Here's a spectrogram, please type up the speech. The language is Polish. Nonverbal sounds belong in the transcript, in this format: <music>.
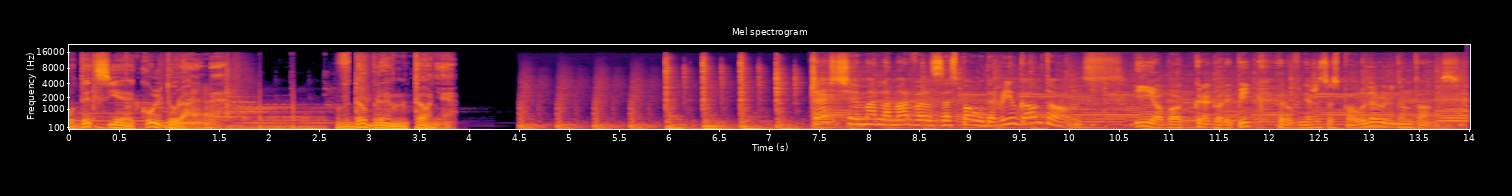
Audycje kulturalne w dobrym tonie. Cześć, Marla Marvel z zespołu The Real Gone Tones. I obok Gregory Peak, również z zespołu The Real Gone Tones.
